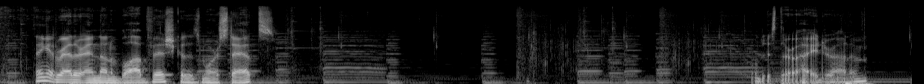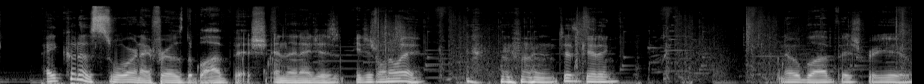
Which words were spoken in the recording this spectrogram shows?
I think I'd rather end on a blobfish because it's more stats. Hydra on him. I could have sworn I froze the blobfish and then I just, he just went away. just kidding. No blobfish for you.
